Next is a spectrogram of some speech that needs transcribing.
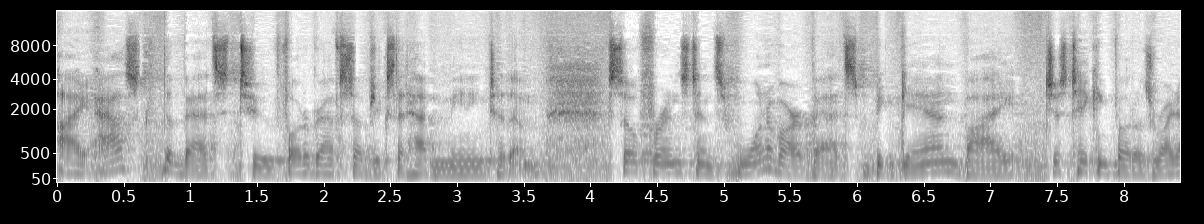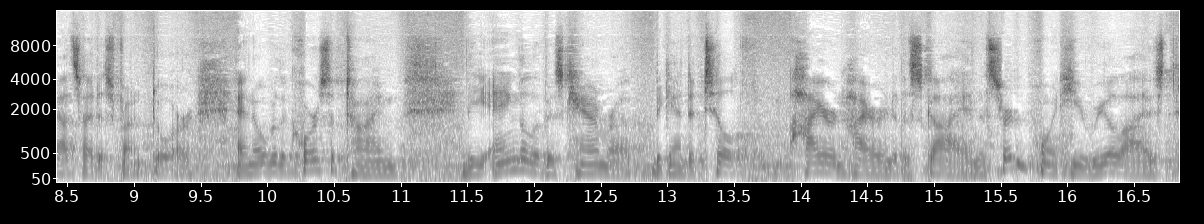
I asked the vets to photograph subjects that have meaning to them. So, for instance, one of our vets began by just taking photos right outside his front door, and over the course of time, the angle of his camera began to tilt higher and higher into the sky. And at a certain point, he realized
